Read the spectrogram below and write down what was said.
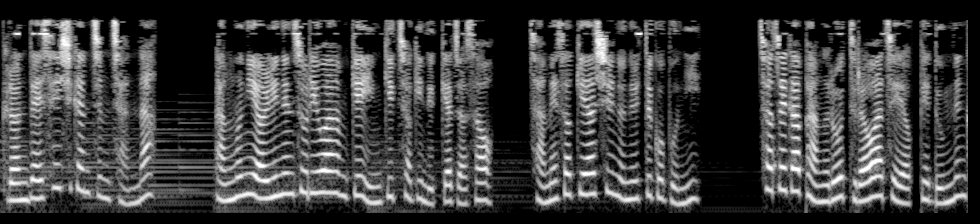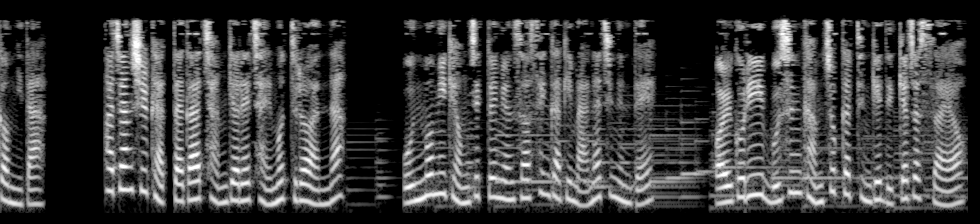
그런데 3시간쯤 잤나? 방문이 열리는 소리와 함께 인기척이 느껴져서 잠에서 깨어 실 눈을 뜨고 보니 처제가 방으로 들어와 제 옆에 눕는 겁니다. 화장실 갔다가 잠결에 잘못 들어왔나? 온몸이 경직되면서 생각이 많아지는데 얼굴이 무슨 감쪽 같은 게 느껴졌어요.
